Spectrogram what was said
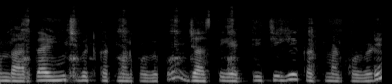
ಒಂದು ಅರ್ಧ ಇಂಚ್ ಬಿಟ್ಟು ಕಟ್ ಮಾಡ್ಕೋಬೇಕು. ಜಾಸ್ತಿ ಎಡ್ಡಿಜಿಗೆ ಕಟ್ ಮಾಡ್ಕೊಬೇಡಿ.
